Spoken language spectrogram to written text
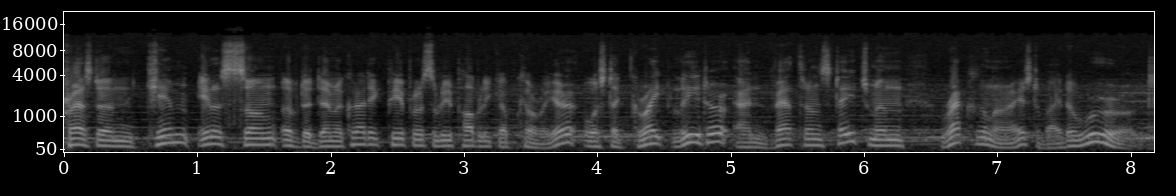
President Kim Il sung of the Democratic People's Republic of Korea was the great leader and veteran statesman recognized by the world.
